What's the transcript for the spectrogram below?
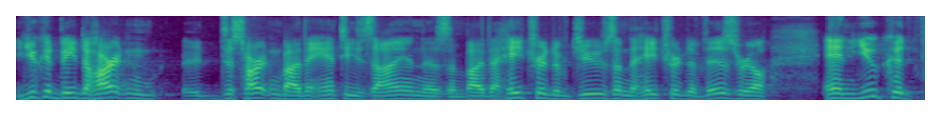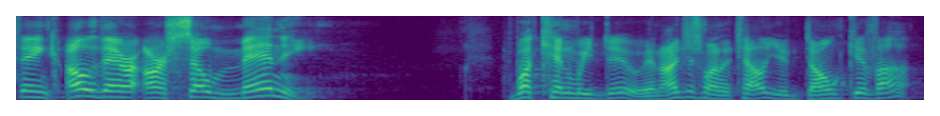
You could be disheartened, by the anti Zionism, by the hatred of Jews and the hatred of Israel, and you could think, oh, there are so many. What can we do? And I just want to tell you don't give up.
